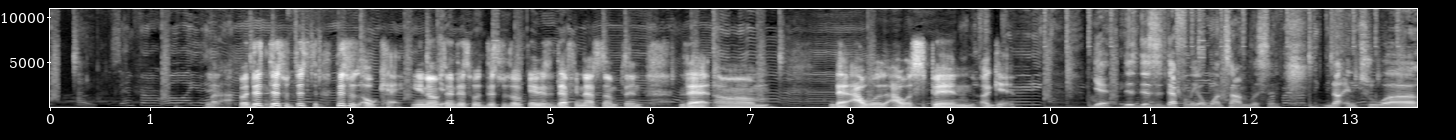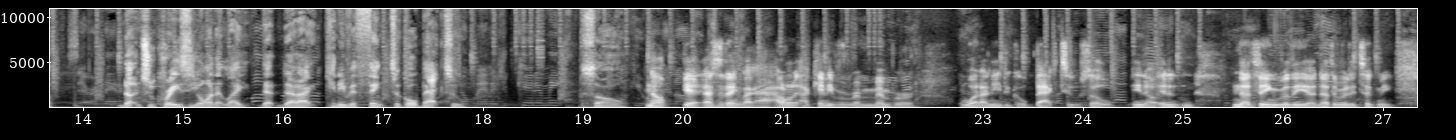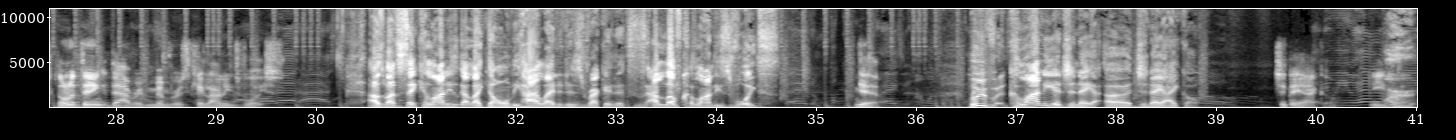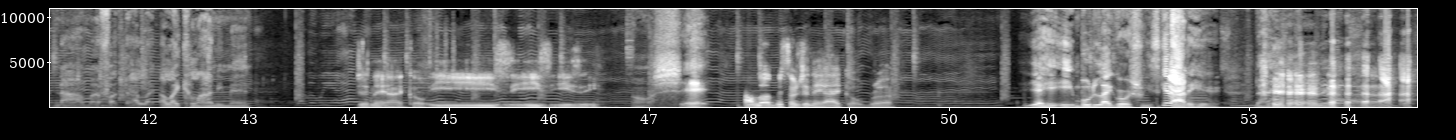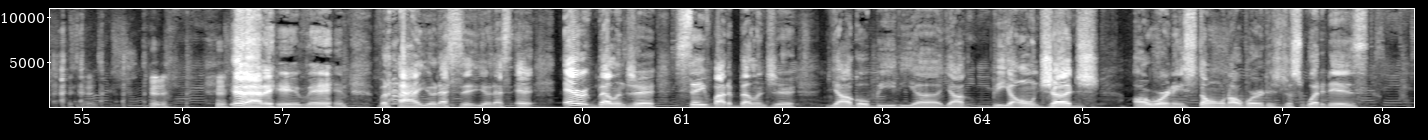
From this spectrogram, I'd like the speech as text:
Yeah. But, but this this was this this was okay. You know what yeah. I'm saying? This was this was okay. This is definitely not something that um that I would I would spin again. Yeah, this, this is definitely a one time listen. Nothing too uh nothing too crazy on it like that that I can even think to go back to. So no, yeah, that's the thing. Like I, I don't, I can't even remember what I need to go back to. So you know, it, nothing really, uh, nothing really took me. The only thing that I remember is Kehlani's voice. I was about to say Kehlani's got like the only highlight of his record. I love Kehlani's voice. Yeah. Who you Kehlani or Jhené uh Jhené Aiko? Jhené Aiko. Easy. Word? Nah, man, fuck that. I like I like Kehlani, man. Jhené Aiko. Easy, easy, easy. Oh shit. I love me some Jhené Aiko, bro. Yeah, he eating booty like groceries. Get out of here. Get out of here, man. But hi, yo, that's it, yo. That's Eric Bellinger, Saved by the Bellinger. Y'all go be the uh y'all be your own judge. Our word ain't stone. Our word is just what it is.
